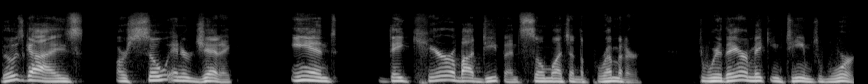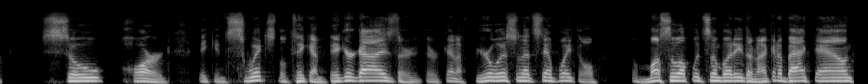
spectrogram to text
those guys are so energetic and they care about defense so much on the perimeter to where they are making teams work so hard. They can switch, they'll take on bigger guys. They're they're kind of fearless in that standpoint. They'll they'll muscle up with somebody. They're not going to back down.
